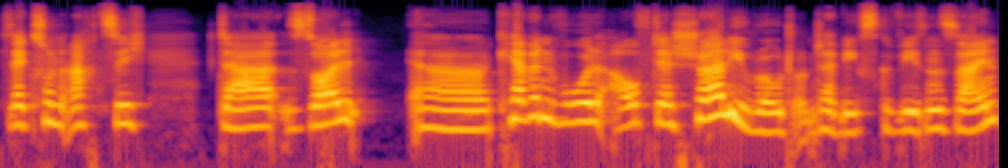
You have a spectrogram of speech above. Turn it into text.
86, da soll äh, Kevin wohl auf der Shirley Road unterwegs gewesen sein.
